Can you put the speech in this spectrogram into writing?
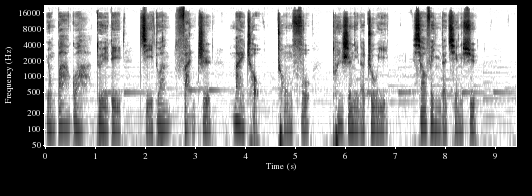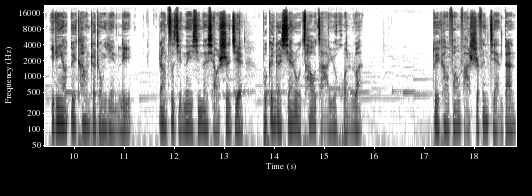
用八卦、对立、极端、反制、卖丑、重复吞噬你的注意，消费你的情绪。一定要对抗这种引力。让自己内心的小世界不跟着陷入嘈杂与混乱。对抗方法十分简单：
